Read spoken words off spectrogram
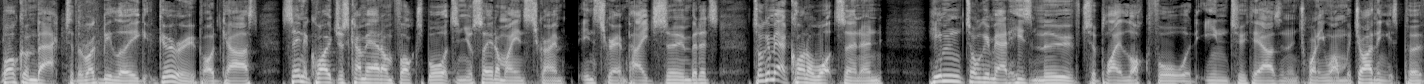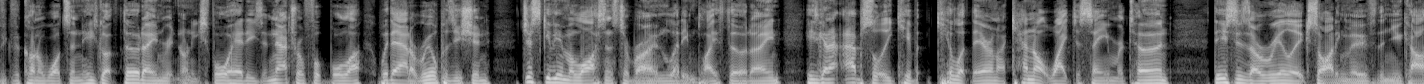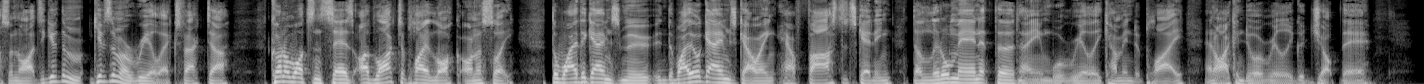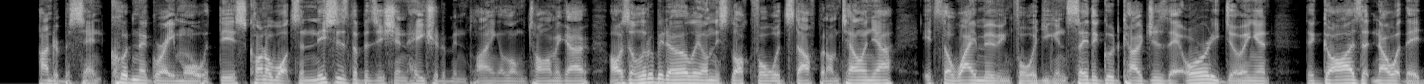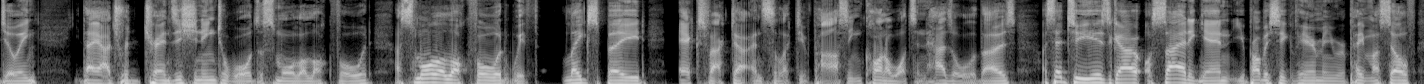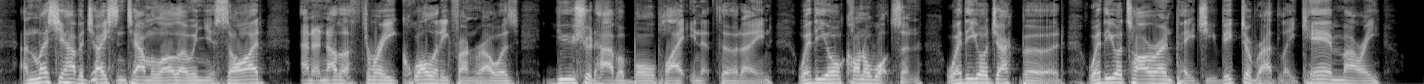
Welcome back to the Rugby League Guru podcast. Seen a quote just come out on Fox Sports, and you'll see it on my Instagram Instagram page soon. But it's talking about Connor Watson and him talking about his move to play lock forward in 2021, which I think is perfect for Connor Watson. He's got 13 written on his forehead. He's a natural footballer without a real position. Just give him a license to roam, let him play 13. He's going to absolutely kill it there, and I cannot wait to see him return. This is a really exciting move for the Newcastle Knights. It give them, gives them a real X factor. Connor Watson says, I'd like to play lock, honestly. The way the game's move, the way the game's going, how fast it's getting, the little man at 13 will really come into play, and I can do a really good job there. 100%. Couldn't agree more with this. Connor Watson, this is the position he should have been playing a long time ago. I was a little bit early on this lock forward stuff, but I'm telling you, it's the way moving forward. You can see the good coaches, they're already doing it. The guys that know what they're doing, they are tra- transitioning towards a smaller lock forward, a smaller lock forward with leg speed, X factor, and selective passing. Connor Watson has all of those. I said two years ago, I'll say it again. You're probably sick of hearing me repeat myself. Unless you have a Jason Taumalolo in your side and another three quality front rowers, you should have a ball play in at 13. Whether you're Connor Watson, whether you're Jack Bird, whether you're Tyrone Peachey, Victor Radley, Cam Murray,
